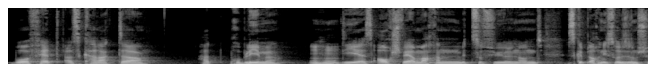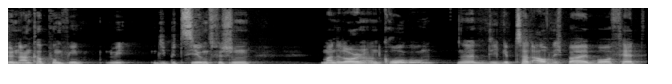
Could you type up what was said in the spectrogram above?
Boah Fett als Charakter hat Probleme mhm. die es auch schwer machen, mitzufühlen. Und es gibt auch nicht so diesen schönen Ankerpunkt wie, wie die Beziehung zwischen Mandalorian und Grogu. Ne? Die gibt's halt auch nicht bei Boa Fett.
